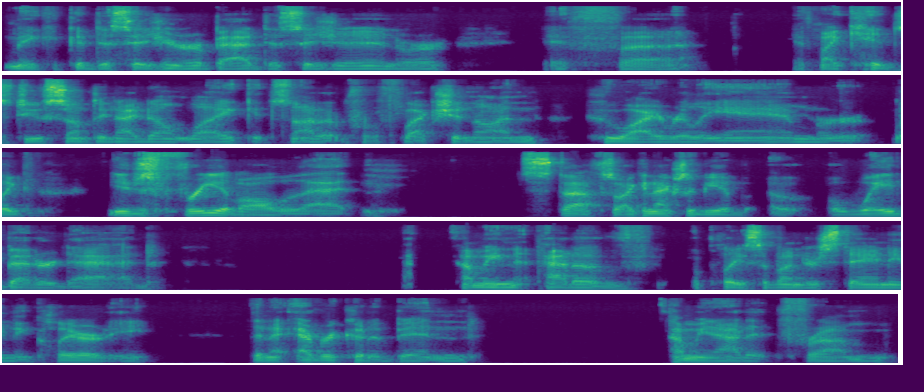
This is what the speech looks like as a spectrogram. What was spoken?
make a good decision or a bad decision or if uh if my kids do something I don't like, it's not a reflection on who I really am or like you're just free of all of that stuff. So I can actually be a, a, a way better dad coming out of a place of understanding and clarity than I ever could have been coming at it from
